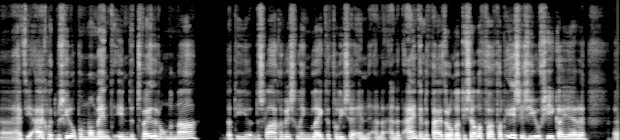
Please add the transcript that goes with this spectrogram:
heeft hij eigenlijk misschien op een moment in de tweede ronde na, dat hij eh, de slagenwisseling leek te verliezen. En, en aan het eind in de vijfde ronde dat hij zelf eh, voor het eerst in zijn UFC-carrière eh,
